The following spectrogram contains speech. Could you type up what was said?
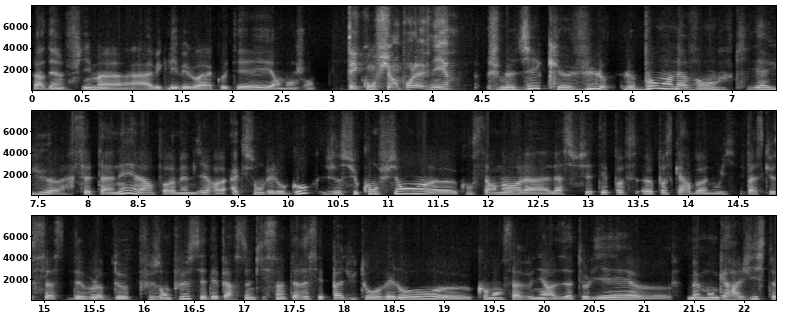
regarder un film euh, avec les vélos à côté et en mangeant. T'es confiant pour l'avenir? Je me dis que vu le, le bond en avant qu'il y a eu euh, cette année, là, on pourrait même dire euh, Action Vélo Go, je suis confiant euh, concernant la, société post- post-carbone, oui, parce que ça se développe de plus en plus et des personnes qui s'intéressaient pas du tout au vélo commencent à venir à des ateliers. même mon garagiste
